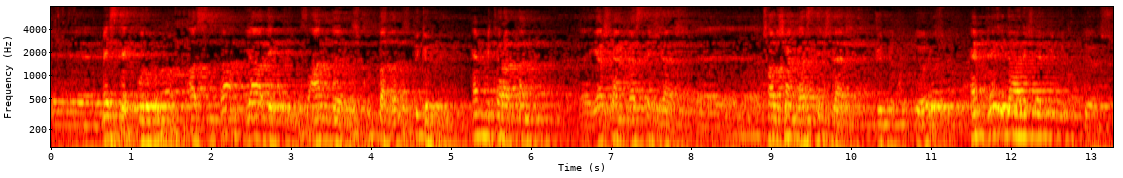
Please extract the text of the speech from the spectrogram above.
e, meslek grubunu aslında yad ettiğimiz, andığımız, kutladığımız bir gün. Hem bir taraftan e, yaşayan gazeteciler, e, çalışan gazeteciler gününü kutluyoruz, hem de idareciler gününü kutluyoruz.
